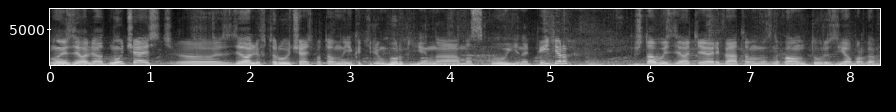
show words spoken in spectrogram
Ну и сделали одну часть, э, сделали вторую часть потом на Екатеринбург и на Москву и на Питер, чтобы сделать ребятам знакомым тур из Йобурга.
